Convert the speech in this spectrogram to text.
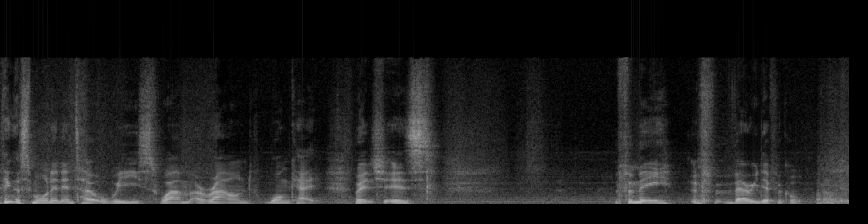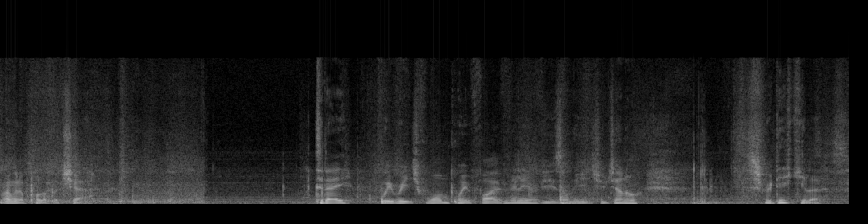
I think this morning in total we swam around 1k, which is, for me, very difficult. I'm gonna pull up a chair. Today, we reached 1.5 million views on the YouTube channel. It's ridiculous.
